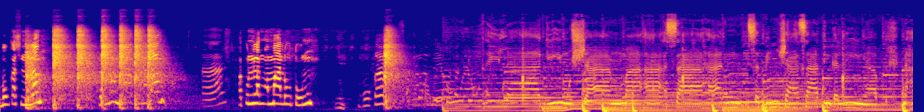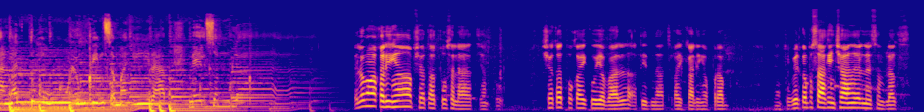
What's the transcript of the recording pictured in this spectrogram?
bukas na lang. Ganun, ako na lang. Ha? Ako na lang ang maluton. Bukas. Tulong ay lagi mo siyang maaasahan Isa din siya sa ating kalingap Na hangad tumulong din sa mahirap Nelson Blas Hello mga kalingap, shoutout po sa lahat. Yan po. Shoutout po kay Kuya Bal, Atid na at kay Kalingap Rab. Yan po. Welcome po sa aking channel, Nelson Vlogs.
